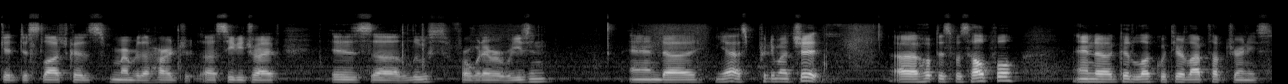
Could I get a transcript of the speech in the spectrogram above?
get dislodged because remember the hard uh, CD drive is uh, loose for whatever reason. And uh, yeah, that's pretty much it. I hope this was helpful and good luck with your laptop journeys.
